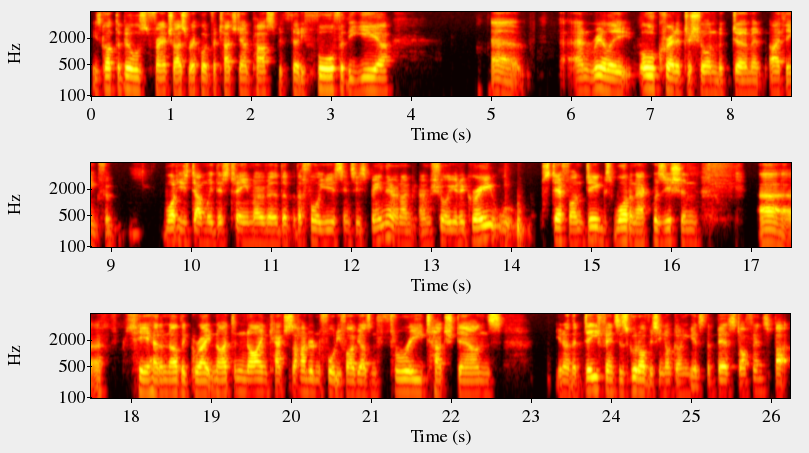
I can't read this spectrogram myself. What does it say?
He's got the Bills franchise record for touchdown passes with 34 for the year. Uh, and really, all credit to Sean McDermott, I think, for what he's done with this team over the, the four years since he's been there. And I'm, I'm sure you'd agree. Stefon Diggs, what an acquisition. Uh, he had another great night to nine catches, 145 yards, and three touchdowns. You know, the defense is good, obviously not going against the best offense, but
